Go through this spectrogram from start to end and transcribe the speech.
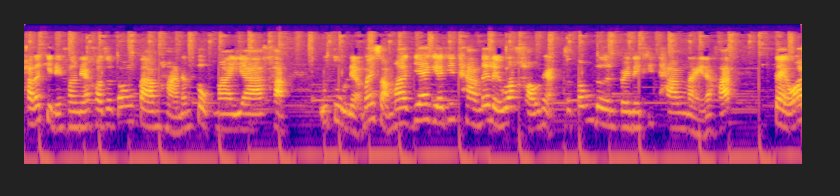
ภารกิจในครั้งนี้เขาจะต้องตามหาน้ำตกมายาค่ะ อุตุเนี่ยไม่สามารถแยกแยะทิศทางได้เลยว่าเขาเนี่ยจะต้องเดินไปในทิศทางไหนนะคะ แต่ว่า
